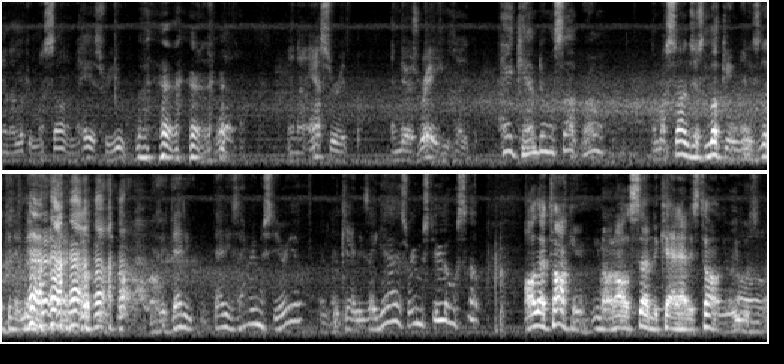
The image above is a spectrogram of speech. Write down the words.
and I look at my son. I'm like, "Hey, it's for you." And what? And I answer it, and there's Rey. He's like, "Hey, Camden, what's up, bro?" And my son just looking, and he's looking at me. and he's like, "Daddy, Daddy, is that Rey Mysterio?" And then Candy's like, "Yeah, it's Rey Mysterio. What's up?" All that talking, you know, and all of a sudden the cat had his tongue. You know, he was. Oh.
